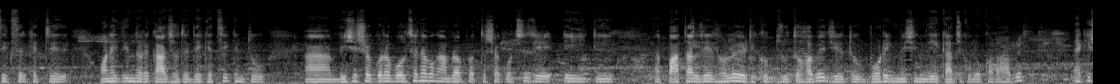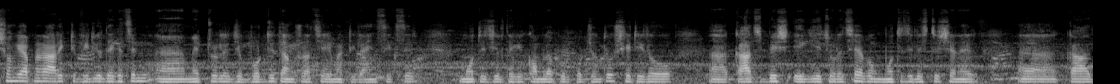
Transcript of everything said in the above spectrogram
সিক্সের ক্ষেত্রে অনেক দিন ধরে কাজ হতে দেখেছি, কিন্তু বিশেষজ্ঞরা বলছেন এবং আমরা প্রত্যাশা করছি যে এইটি পাতাল রেল হলেও এটি খুব দ্রুত হবে, যেহেতু বোর্ডিং মেশিন দিয়ে কাজগুলো করা হবে। একই সঙ্গে আপনারা আরেকটি ভিডিও দেখেছেন মেট্রো রেলের যে বর্ধিতাংশ আছে এমআরটি লাইন সিক্সের মতিঝিল থেকে কমলাপুর পর্যন্ত, সেটিরও কাজ বেশ এগিয়ে চলেছে এবং মতিঝিল স্টেশনের কাজ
